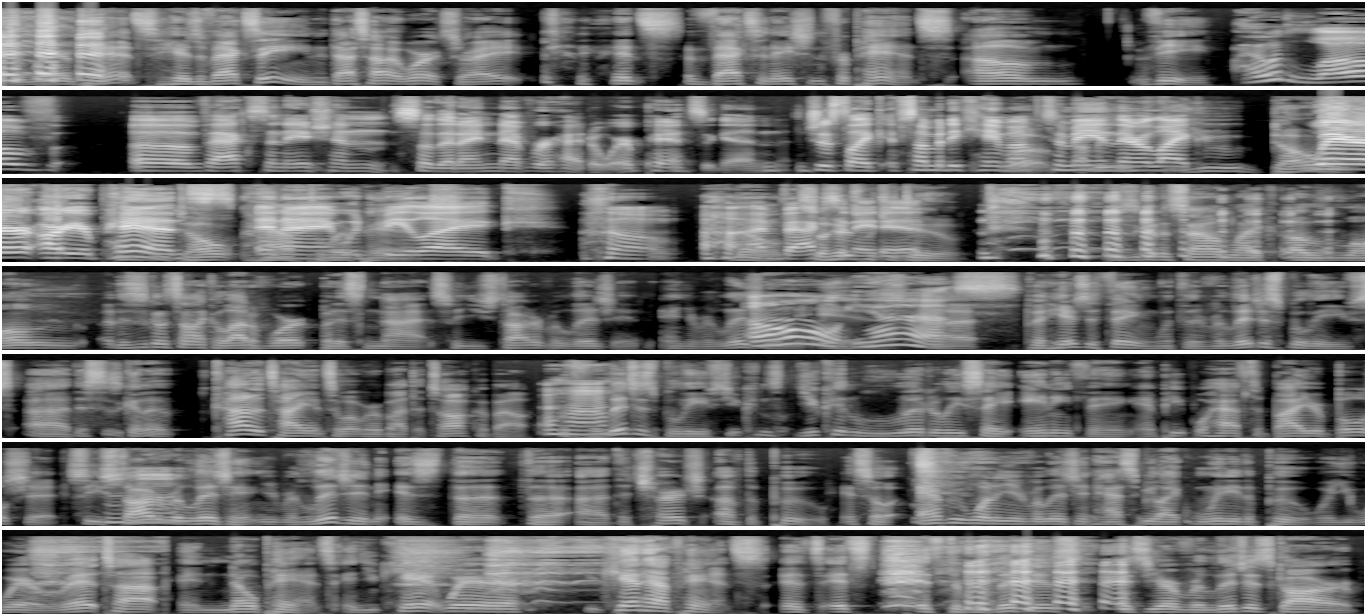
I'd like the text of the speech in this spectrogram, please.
You're wearing pants. Here's a vaccine. That's how it works, right? It's a vaccination for pants. Um, Vee. I would love a vaccination so that I never had to wear pants again. Just like if somebody came up to me I mean, and they're like, you don't. "Where are your pants?" and I would be like, oh, No. "I'm So here's what you vaccinated." do. this is gonna sound like a long. This is gonna sound like a lot of work, but it's not. So you start a religion, and your religion. Oh, is, uh, yes. but here's the thing with the religious beliefs. Uh, this is gonna kind of tie into what we're about to talk about. Uh-huh. With religious beliefs, you can you can literally say anything, and people have to buy your bullshit. So you start Mhm. a religion. Your religion is the the uh, the Church of the Pooh, and so everyone in your religion has to be like Winnie the Pooh, where you wear a red top and no pants, and you can't wear you can't have pants. It's it's it's the religious. It's your religious garb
